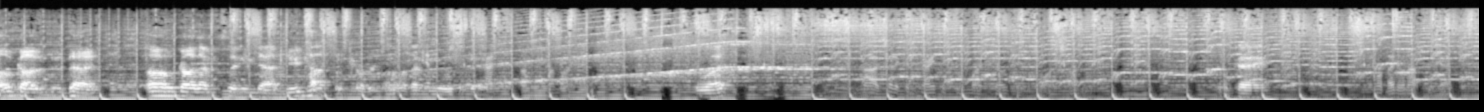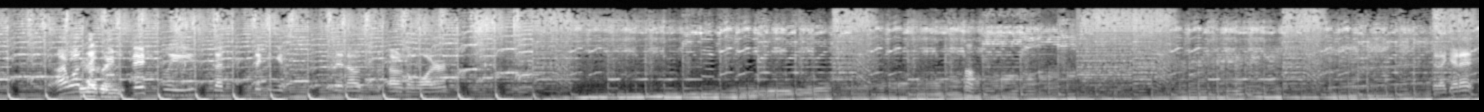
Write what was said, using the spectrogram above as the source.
Oh god, I'm dead. Oh god, I'm sitting down. Dude, that's so short on whatever moves in there. What? Uh, no, it said it couldn't hear anything from my nose. Okay. Well, I don't actually catch. I want You're that not huge fish, please. That's sticking its fin out, out of the water. Huh. Did I get it?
